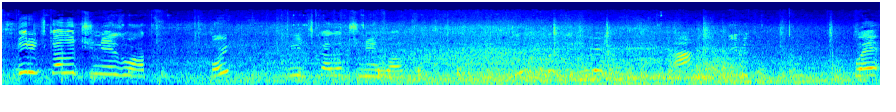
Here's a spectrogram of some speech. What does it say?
Спирит каза, че не е злато. Кой? Спирит каза, че не е злато. А? Името. Кое?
